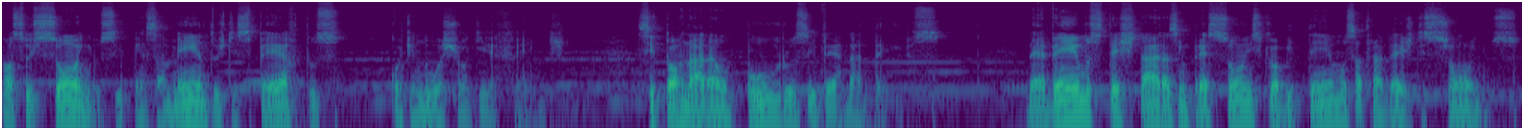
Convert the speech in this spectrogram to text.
nossos sonhos e pensamentos despertos, continua Shoghi Effendi, se tornarão puros e verdadeiros. Devemos testar as impressões que obtemos através de sonhos,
